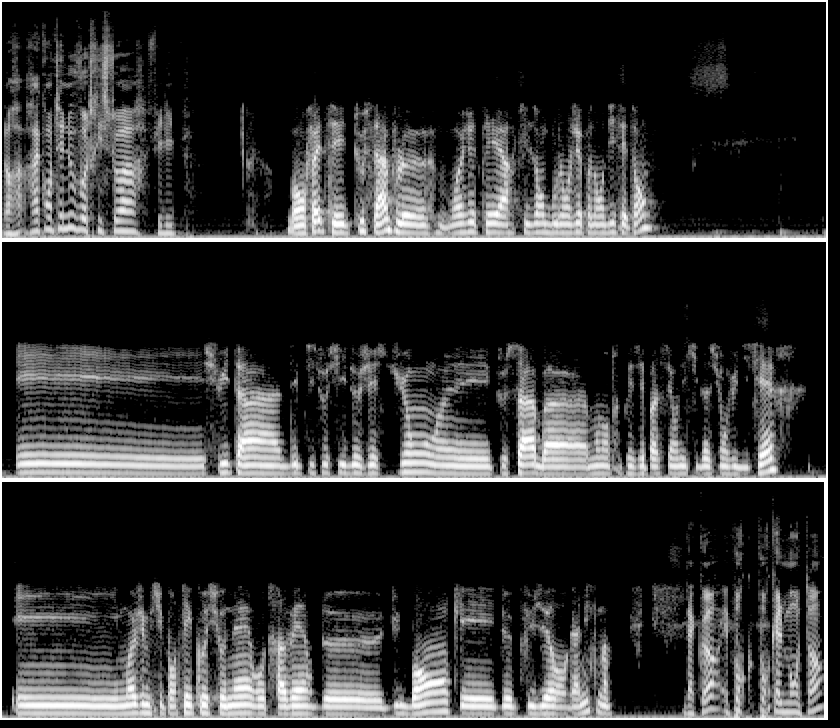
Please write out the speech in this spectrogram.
Alors racontez-nous votre histoire, Philippe. Bon, en fait, c'est tout simple. Moi, j'étais artisan boulanger pendant 17 ans. Et suite à des petits soucis de gestion et tout ça, bah, mon entreprise est passée en liquidation judiciaire. Et moi, je me suis porté cautionnaire au travers d'une banque et de plusieurs organismes. D'accord. Et pour, pour quel montant?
